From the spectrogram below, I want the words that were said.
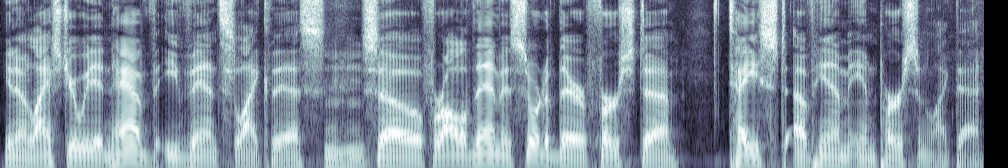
You know last year we didn't have events like this. So for all of them it's sort of their first uh, taste of him in person like that.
